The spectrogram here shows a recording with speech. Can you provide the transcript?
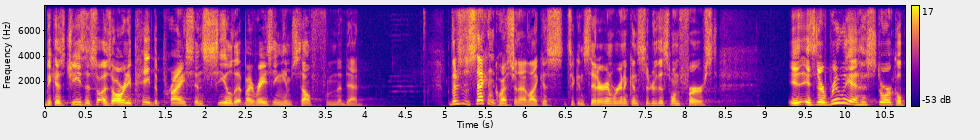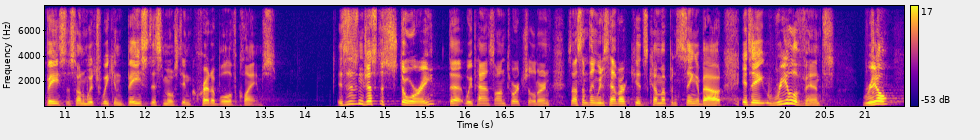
because Jesus has already paid the price and sealed it by raising himself from the dead. But there's a second question I'd like us to consider, and we're going to consider this one first. Is, is there really a historical basis on which we can base this most incredible of claims? This isn't just a story that we pass on to our children. It's not something we just have our kids come up and sing about. It's a real event, real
